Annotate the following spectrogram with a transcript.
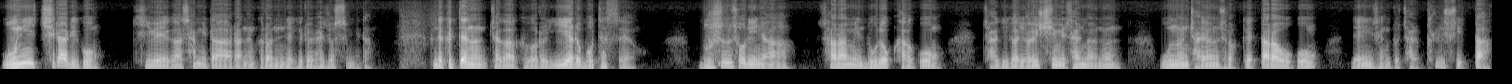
운이 7할이고 기회가 3이다 라는 그런 얘기를 해줬습니다. 근데 그때는 제가 그거를 이해를 못했어요. 무슨 소리냐? 사람이 노력하고 자기가 열심히 살면은 운은 자연스럽게 따라오고 내 인생도 잘 풀릴 수 있다.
